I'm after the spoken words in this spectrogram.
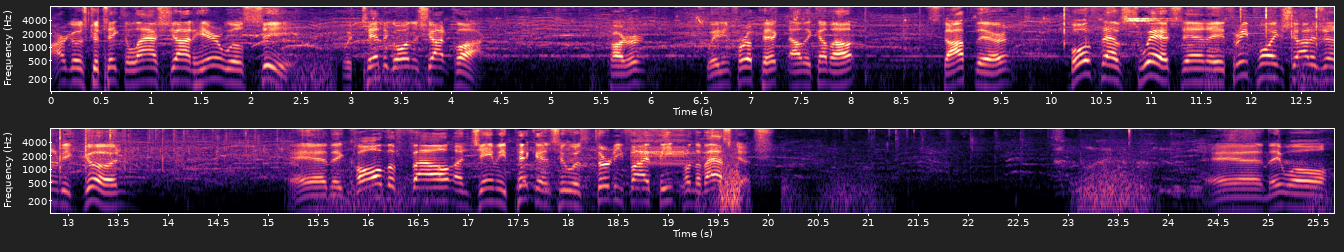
Argos could take the last shot here. We'll see. with 10 to go on the shot clock. Carter waiting for a pick. Now they come out. Stop there. Both have switched, and a three point shot is going to be good. And they call the foul on Jamie Pickens, who was 35 feet from the basket. And they will,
